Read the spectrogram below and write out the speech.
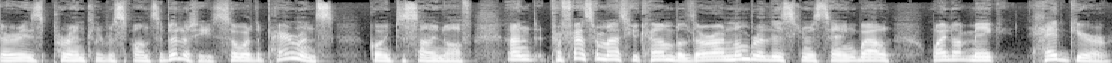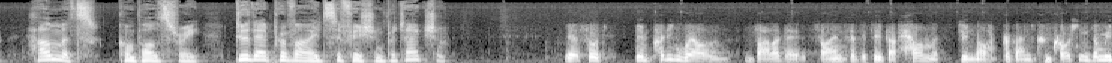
there is parental responsibility. So are the parents going to sign off? And Professor Matthew Campbell, there are a number of listeners saying, well, why not make headgear, helmets compulsory? Do they provide sufficient protection? Yeah, so it's been pretty well validated scientifically that helmets do not prevent concussions. And we,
